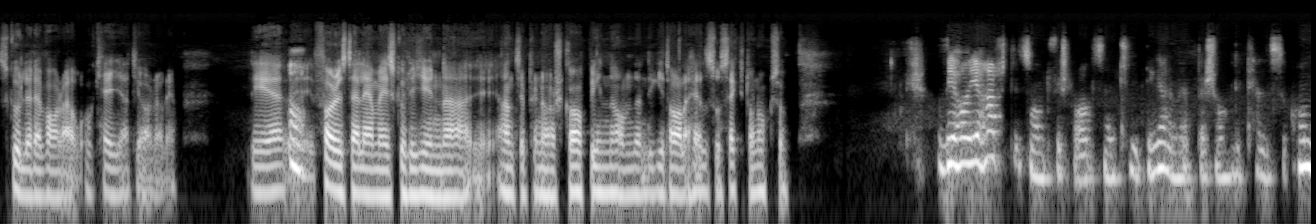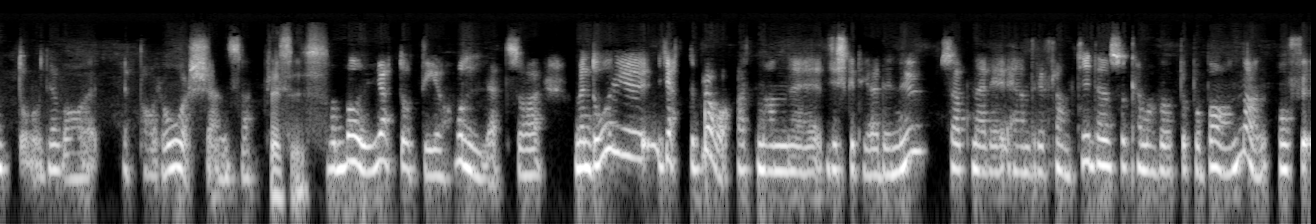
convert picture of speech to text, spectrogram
skulle det vara okej okay att göra det? Det ja. föreställer jag mig skulle gynna eh, entreprenörskap inom den digitala hälsosektorn också. Vi har ju haft ett sådant förslag sedan tidigare med personligt hälsokonto det var ett par år sedan. Så Precis. Det har börjat åt det hållet. Så, men då är det ju jättebra att man eh, diskuterar det nu så att när det händer i framtiden så kan man vara uppe på banan och för,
